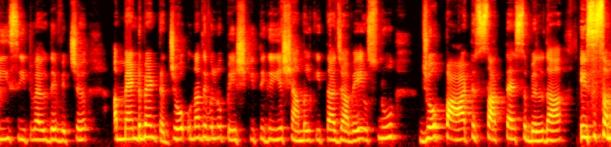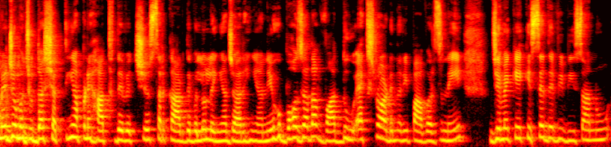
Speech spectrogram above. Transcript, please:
BC12 ਦੇ ਵਿੱਚ ਅਮੈਂਡਮੈਂਟ ਜੋ ਉਹਨਾਂ ਦੇ ਵੱਲੋਂ ਪੇਸ਼ ਕੀਤੀ ਗਈ ਹੈ, ਸ਼ਾਮਲ ਕੀਤਾ ਜਾਵੇ। ਉਸ ਨੂੰ ਜੋ ਪਾਰਟ 7 ਹੈ ਇਸ ਬਿੱਲ ਦਾ, ਇਸ ਸਮੇਂ ਜੋ ਮੌਜੂਦਾ ਸ਼ਕਤੀਆਂ ਆਪਣੇ ਹੱਥ ਦੇ ਵਿੱਚ ਸਰਕਾਰ ਦੇ ਵੱਲੋਂ ਲਈਆਂ ਜਾ ਰਹੀਆਂ ਨੇ, ਉਹ ਬਹੁਤ ਜ਼ਿਆਦਾ ਵਾਧੂ ਐਕਸਟਰਾਆਰਡੀਨਰੀ ਪਾਵਰਸ ਨੇ। ਜਿਵੇਂ ਕਿ ਕਿਸੇ ਦੇ ਵੀ ਵੀਜ਼ਾ ਨੂੰ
